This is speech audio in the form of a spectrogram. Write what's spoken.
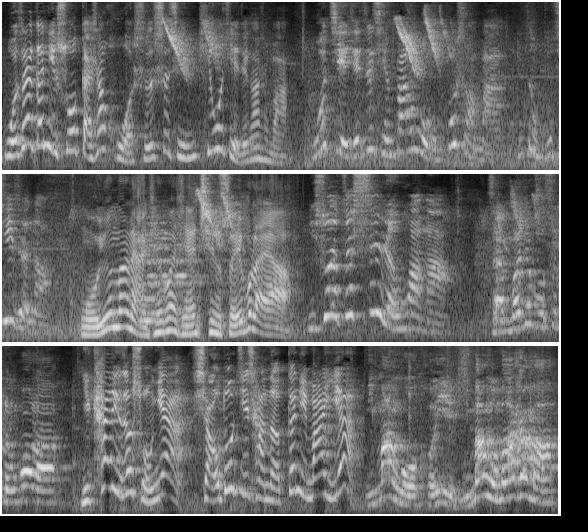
我在跟你说改善伙食的事情，你提我姐姐干什么？我姐姐之前帮了我们不少忙，你怎么不记着呢？我用那两千块钱请谁不来啊？你说的这是人话吗？怎么就不是人话了？你看你这怂样，小肚鸡肠的，跟你妈一样。你骂我可以，你骂我妈干嘛？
